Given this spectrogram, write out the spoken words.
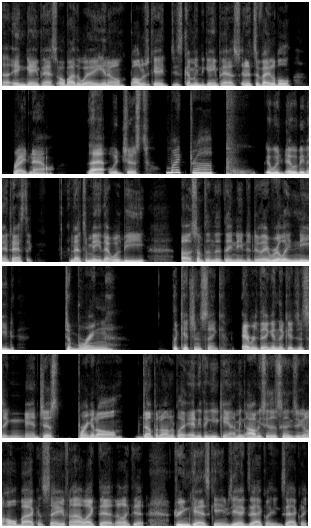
uh, in Game Pass. Oh, by the way, you know Baldur's Gate is coming to Game Pass and it's available right now. That would just mic drop. It would it would be fantastic, and that to me that would be uh, something that they need to do. They really need to bring the kitchen sink, everything in the kitchen sink, man. Just bring it all, dump it on the plate, anything you can. I mean, obviously, there's things you're going to hold back and save. And I like that. I like that. Dreamcast games, yeah, exactly, exactly.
